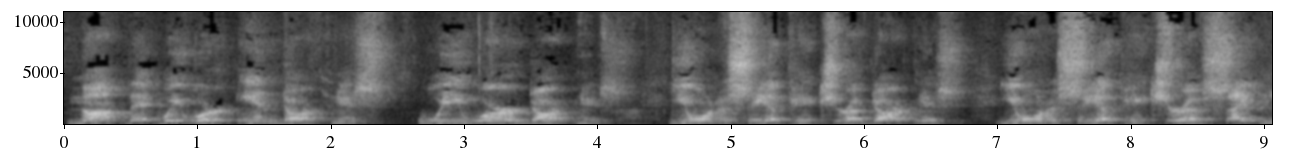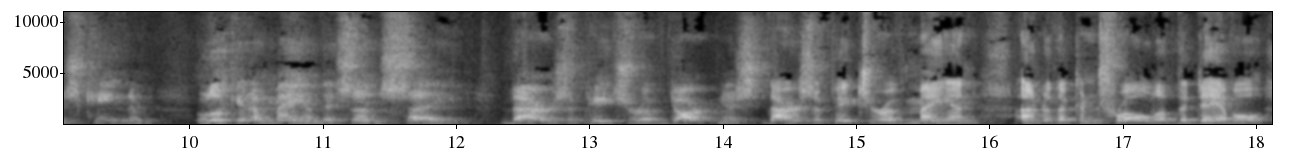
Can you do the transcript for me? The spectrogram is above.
not that we were in darkness, we were darkness. You want to see a picture of darkness? You want to see a picture of Satan's kingdom? Look at a man that's unsaved There's a picture of darkness. There's a picture of man under the control of the devil.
